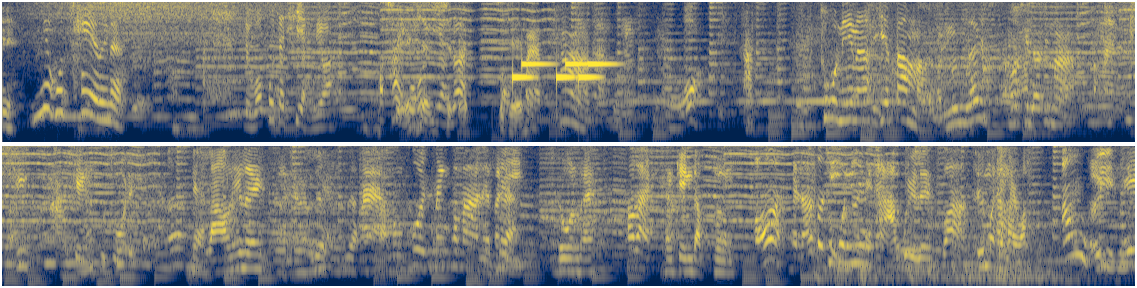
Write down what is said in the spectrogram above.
ดิเนี่ยโคตรเท่เลยเนี่ย หรือว่ากูจะเฉียงดีวะเพราะไทยกูก็เฉียงด้วย โอเคแปดห้าโอ้โหสัตว์ทุกวันนี้นะไอ้เฮียตั้มอะเหมือนมึงเลยเมื่อที่แล้วที่มาที่หางเกงให้กูตัวดิเนี่ยราวนี้เลยเออเลือกเลือกอ่ามึงพูดแม่งก็มาเลยพอเนี่ยดีโดนไปเท่าไหร่กางเกงดับเพลิงอ๋อเห็นแล้วตัวจทุริกงวันนี้ยังถามกูอยู่เลยว่าซื้อมาทำไมวะเอ้าเฮ้ยเท่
